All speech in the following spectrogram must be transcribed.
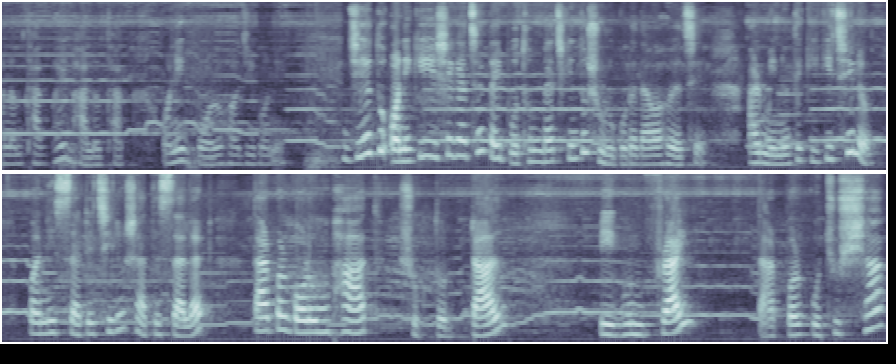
আলাম থাক ভাই, ভালো থাক, অনেক বড় হ জীবনে। যেহেতু অনেকেই এসে গেছে, তাই প্রথম ব্যাচ কিন্তু শুরু করে দেওয়া হয়েছে। আর মেনুতে কি কি ছিল? পনির স্যাটে ছিল, সাথে স্যালাড তারপর গরম ভাত শুক্তোর ডাল, বেগুন ফ্রাই, তারপর কচুর শাক।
